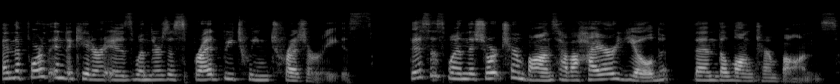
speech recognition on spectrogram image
And the fourth indicator is when there's a spread between treasuries. This is when the short term bonds have a higher yield than the long term bonds.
